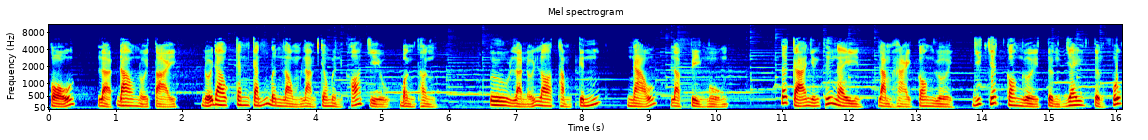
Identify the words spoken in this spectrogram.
Khổ là đau nội tại, nỗi đau canh cánh bên lòng làm cho mình khó chịu, bần thần. Ưu là nỗi lo thầm kín, não là phiền muộn. Tất cả những thứ này làm hại con người, giết chết con người từng giây từng phút,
